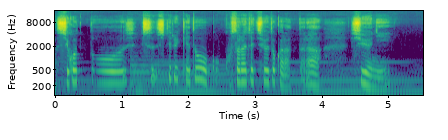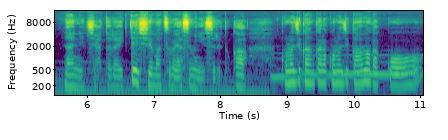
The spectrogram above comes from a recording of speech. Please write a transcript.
仕事をしてるけど、子育て中とかだったら、週に何日働いて週末は休みにするとか、この時間からこの時間は学校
